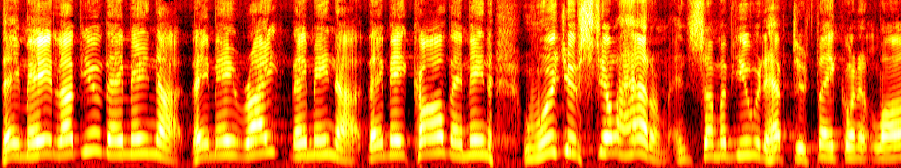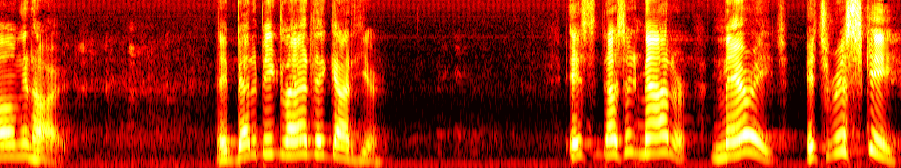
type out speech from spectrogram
They may love you, they may not. They may write, they may not. They may call, they may not. Would you have still had them? And some of you would have to think on it long and hard. They better be glad they got here. It doesn't matter. Marriage, it's risky.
